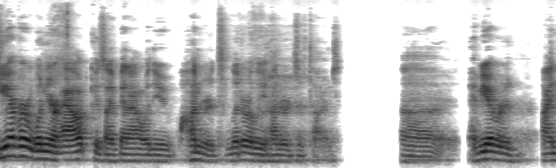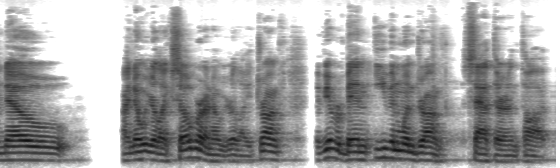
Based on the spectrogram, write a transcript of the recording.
Do you ever, when you're out, because I've been out with you hundreds, literally hundreds of times, uh, have you ever? I know, I know what you're like sober. I know what you're like drunk. Have you ever been, even when drunk, sat there and thought,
